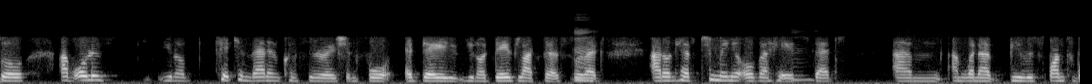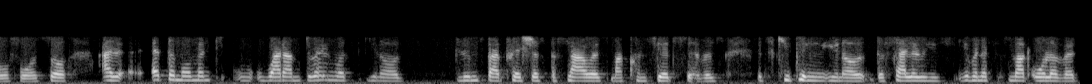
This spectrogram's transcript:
So I've always you know taken that in consideration for a day. You know, days like this, so that I don't have too many overheads that um, I'm going to be responsible for. So I, at the moment, what I'm doing with, you know, Blooms by Precious, the flowers, my concierge service, it's keeping, you know, the salaries, even if it's not all of it,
